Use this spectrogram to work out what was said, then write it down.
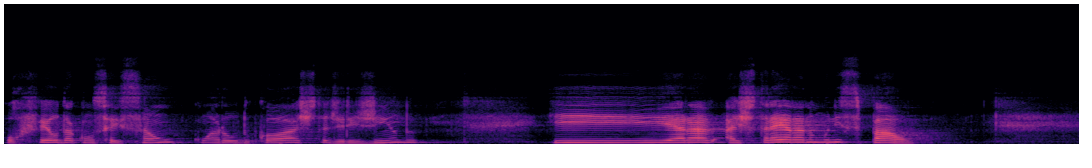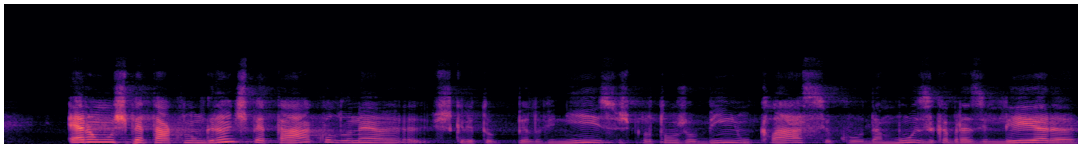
Orfeu da Conceição, com Haroldo Costa dirigindo. E era, a estreia era no Municipal. Era um espetáculo, um grande espetáculo, né, escrito pelo Vinícius, pelo Tom Jobim, um clássico da música brasileira.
